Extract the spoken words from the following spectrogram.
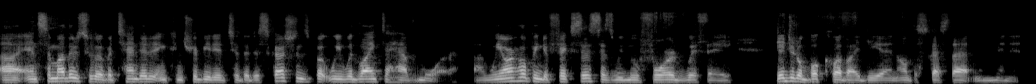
uh, and some others who have attended and contributed to the discussions, but we would like to have more. Um, we are hoping to fix this as we move forward with a digital book club idea, and I'll discuss that in a minute.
